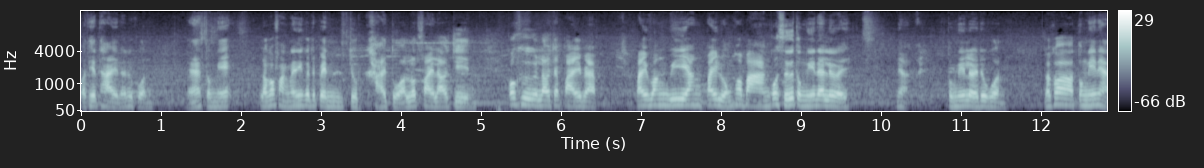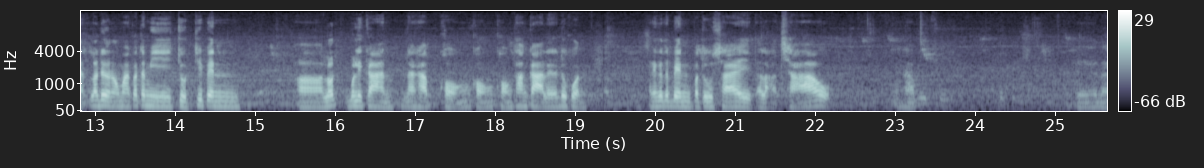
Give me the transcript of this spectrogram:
ประเทศไทยนะทุกคนนะตรงนี้แล้วก็ฝั่งนนี้ก็จะเป็นจุดขายตั๋วรถไฟลาวจีน ก็คือเราจะไปแบบไปวังเวียง ไปหลวงพ่อบางก็ซื้อตรงนี้ได้เลยเนี่ยตรงนี้เลยทุกคน แล้วก็ตรงนี้เนี่ยเราเดินออกมาก็จะมีจุดที่เป็นรถบริการนะครับของของของทางการเลยนะทุกคน อันนี้ก็จะเป็นประตูชัยตลาดเช้านะครับนี่เห็นไหม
